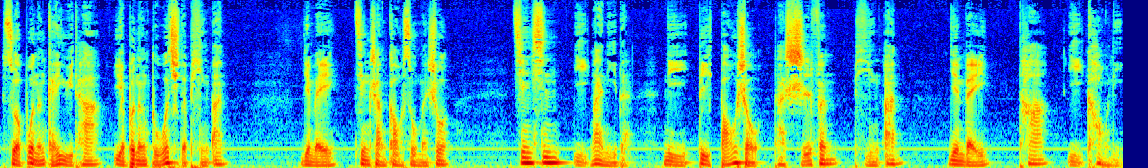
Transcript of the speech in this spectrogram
所不能给予他也不能夺取的平安，因为。经上告诉我们说：“艰辛倚赖你的，你必保守他十分平安，因为他倚靠你。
